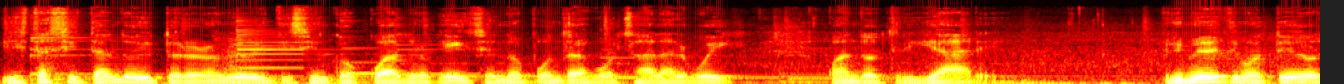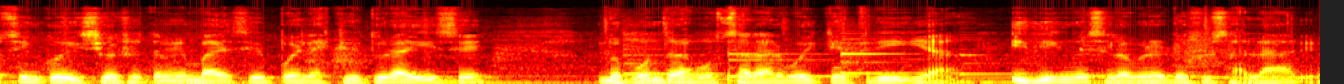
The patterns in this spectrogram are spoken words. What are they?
Y está citando Deuteronomio 25.4 que dice, no pondrás bolsal al buey cuando trillare. 1 Timoteo 5:18 también va a decir, pues la escritura dice, no pondrás bozar al buey que trilla y digno es el obrero de su salario.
